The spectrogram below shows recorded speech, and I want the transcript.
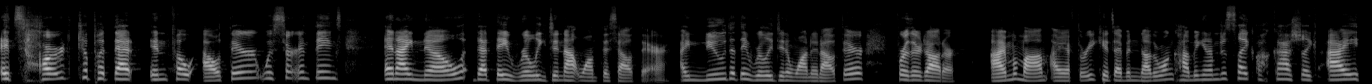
it's hard to put that info out there with certain things. And I know that they really did not want this out there. I knew that they really didn't want it out there for their daughter. I'm a mom. I have three kids. I have another one coming. And I'm just like, oh gosh, like I,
